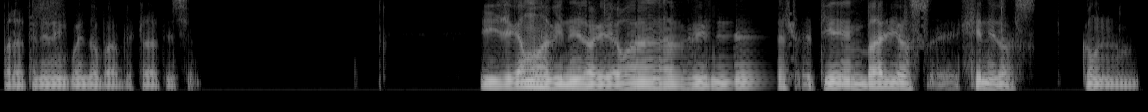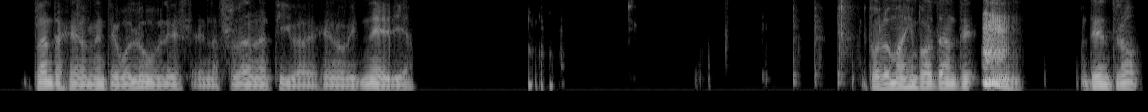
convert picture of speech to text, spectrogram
para tener en cuenta para prestar atención. Y llegamos a vineroidea. Bueno, tienen varios eh, géneros con plantas generalmente volubles en la flora nativa de género Vitneria, Por lo más importante, dentro,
